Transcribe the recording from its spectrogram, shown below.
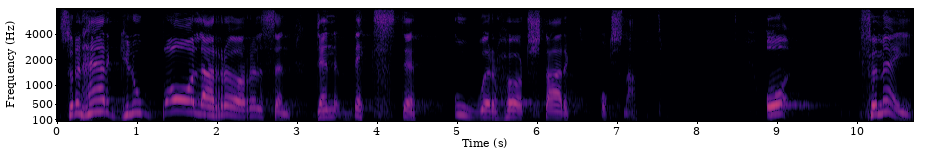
Så den här globala rörelsen, den växte oerhört starkt och snabbt. Och för mig,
